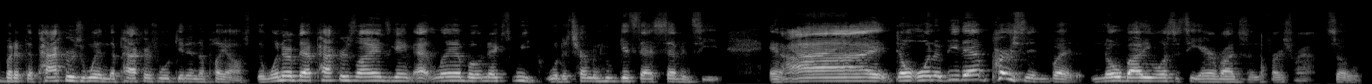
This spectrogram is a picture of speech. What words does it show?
but if the Packers win, the Packers will get in the playoffs. The winner of that Packers Lions game at Lambeau next week will determine who gets that seven seed. And I don't want to be that person, but nobody wants to see Aaron Rodgers in the first round. So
